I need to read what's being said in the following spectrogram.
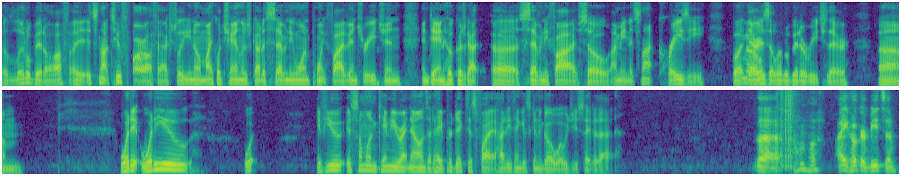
a little bit off. It's not too far off, actually. You know, Michael Chandler's got a 71.5 inch reach, and and Dan Hooker's got uh 75. So, I mean, it's not crazy, but no. there is a little bit of reach there. Um, what it, what do you what if you if someone came to you right now and said, "Hey, predict this fight. How do you think it's going to go?" What would you say to that? the I think Hooker beats him.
